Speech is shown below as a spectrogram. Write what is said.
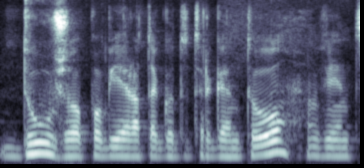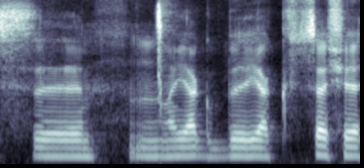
dużo pobiera tego detergentu, więc mm, jakby jak chce się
